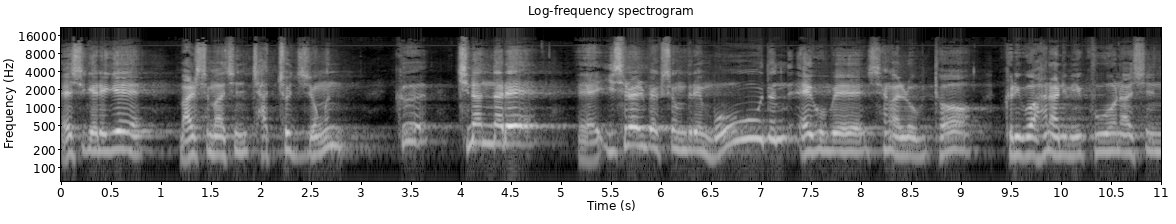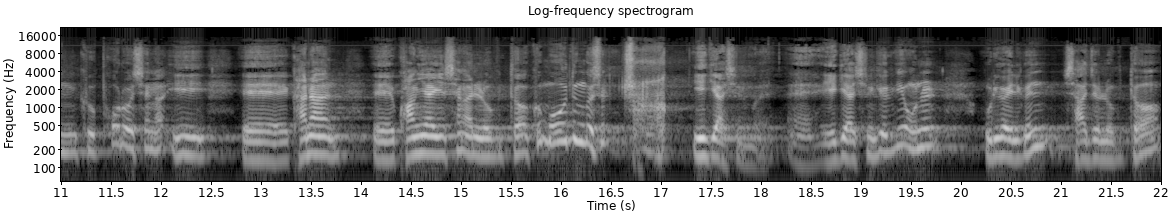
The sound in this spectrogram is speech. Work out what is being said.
에스겔에게 말씀하신 자초지종은 그 지난날에 예, 이스라엘 백성들의 모든 애굽의 생활로부터 그리고 하나님이 구원하신 그 포로 생활, 이 예, 가난 예, 광야의 생활로부터 그 모든 것을 쭉 얘기하시는 거예요. 얘기하시는 게 그게 오늘 우리가 읽은 4절로부터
